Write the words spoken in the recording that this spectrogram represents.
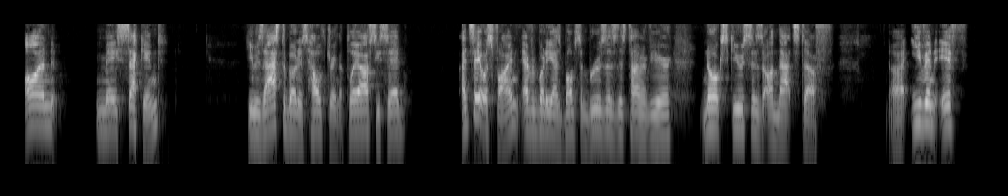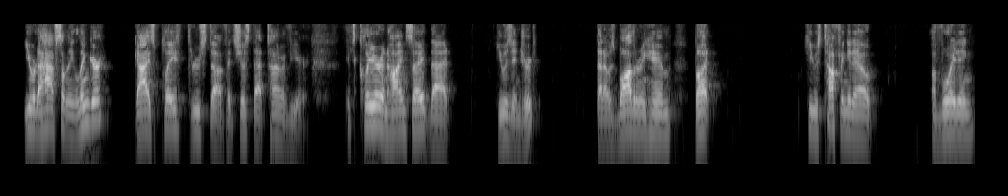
on May 2nd, he was asked about his health during the playoffs. He said, I'd say it was fine. Everybody has bumps and bruises this time of year. No excuses on that stuff. Uh, even if you were to have something linger, guys play through stuff. It's just that time of year. It's clear in hindsight that he was injured, that I was bothering him, but he was toughing it out, avoiding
